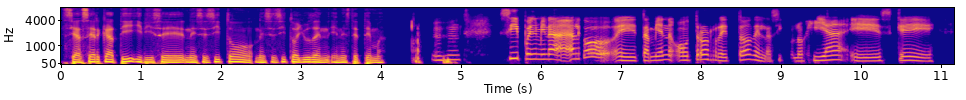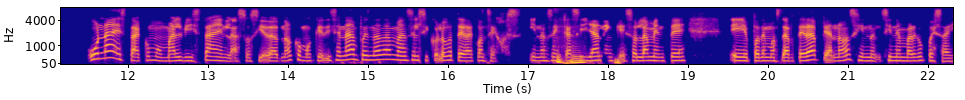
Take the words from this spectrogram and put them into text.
se acerca a ti y dice necesito, necesito ayuda en, en este tema. Sí, pues mira, algo, eh, también otro reto de la psicología es que una está como mal vista en la sociedad, ¿no? Como que dicen, ah, pues nada más el psicólogo te da consejos y nos encasillan en que solamente eh, podemos dar terapia, ¿no? Sin, sin embargo, pues hay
